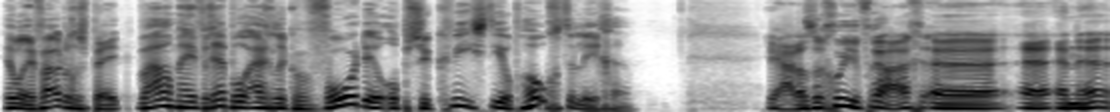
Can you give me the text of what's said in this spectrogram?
heel eenvoudig gespeeld, waarom heeft Red Bull eigenlijk een voordeel op circuits die op hoogte liggen? Ja, dat is een goede vraag. Eh, eh, en hè,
